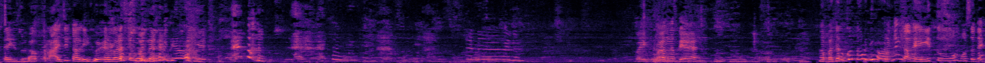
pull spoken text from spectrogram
sih lagi itu. baper aja kali gue padahal sebenarnya dia lagi Baik banget ya. nggak padahal gue tau dia orangnya nggak kayak gitu maksudnya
